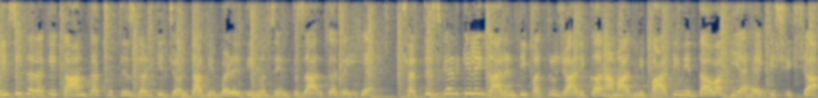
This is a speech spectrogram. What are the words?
इसी तरह के काम का छत्तीसगढ़ की जनता भी बड़े दिनों से इंतज़ार कर रही है। छत्तीसगढ़ के लिए गारंटी पत्र जारी कर आम आदमी पार्टी ने दावा किया है कि शिक्षा,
